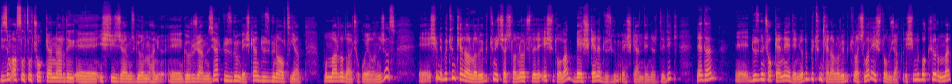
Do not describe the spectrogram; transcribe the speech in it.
Bizim asıl çokgenlerde e, işleyeceğimiz, görme, hani e, göreceğimiz yer düzgün beşgen, düzgün altıgen. Bunlarda daha çok oyalanacağız. E, şimdi bütün kenarları ve bütün iç açıların ölçüleri eşit olan beşgene düzgün beşgen denir dedik. Neden? E, düzgün çokgen neye deniyordu? Bütün kenarları ve bütün açıları eşit olacaktı. E, şimdi bakıyorum ben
